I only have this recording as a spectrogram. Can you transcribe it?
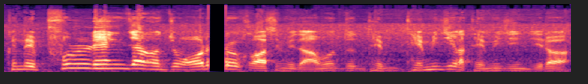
근데 풀 행작은 좀 어려울 것 같습니다. 아무튼 데, 데미지가 데미지인지라.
